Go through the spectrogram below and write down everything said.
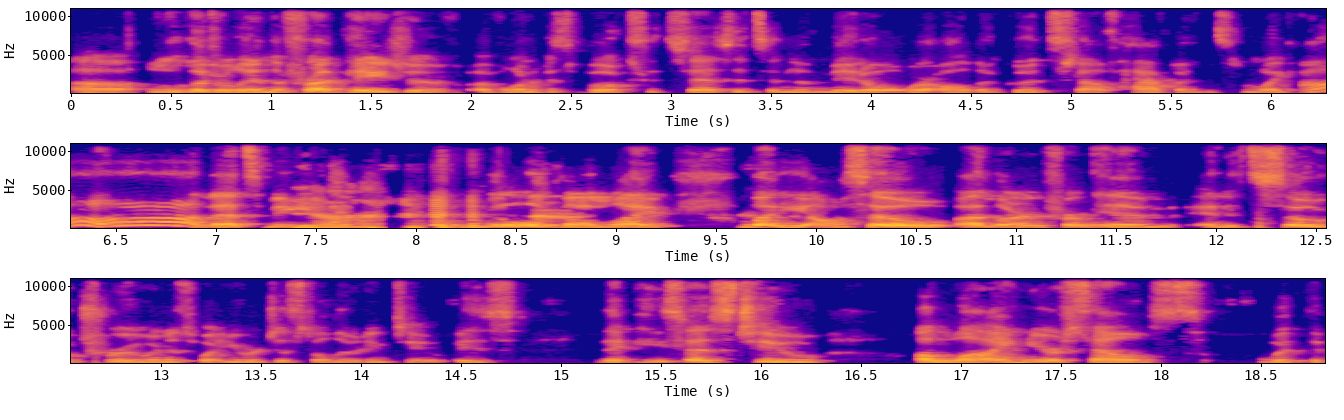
Uh, literally, on the front page of, of one of his books, it says it's in the middle where all the good stuff happens. I'm like, ah, that's me Yeah. in the middle of my life. But he also, I learned from him, and it's so true, and it's what you were just alluding to, is that he says to align yourselves with the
